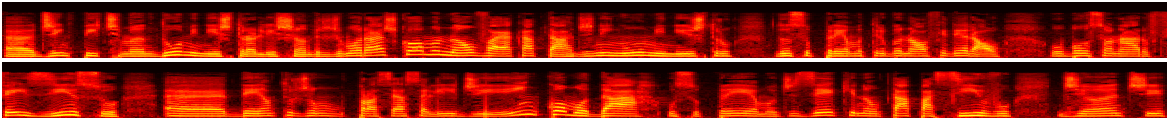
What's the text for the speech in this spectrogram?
uh, de impeachment do ministro Alexandre de Moraes, como não vai acatar de nenhum ministro do Supremo Tribunal Federal. O Bolsonaro fez isso uh, dentro de um processo ali de incomodar o Supremo, dizer que não está passivo diante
